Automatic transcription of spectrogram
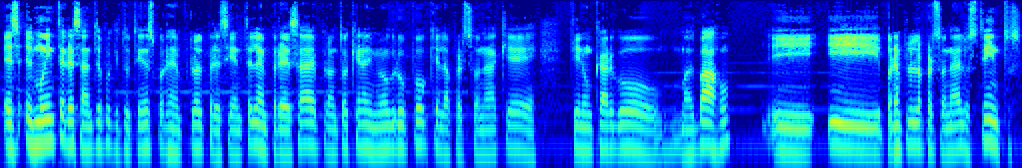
es, es muy interesante porque tú tienes, por ejemplo, el presidente de la empresa de pronto aquí en el mismo grupo que la persona que tiene un cargo más bajo y, y por ejemplo, la persona de los tintos.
